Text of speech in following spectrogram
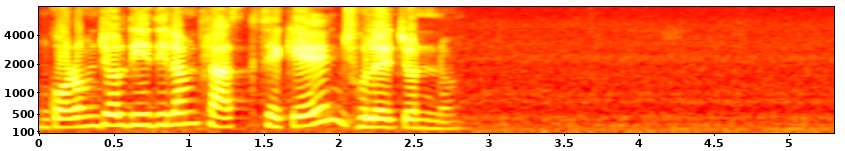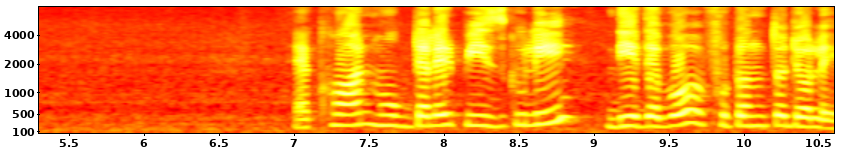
গরম জল দিয়ে দিলাম ফ্লাস্ক থেকে ঝোলের জন্য। এখন মুগ ডালের পিসগুলি দিয়ে দেব ফুটন্ত জলে।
